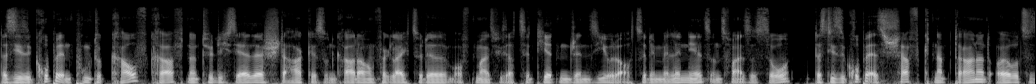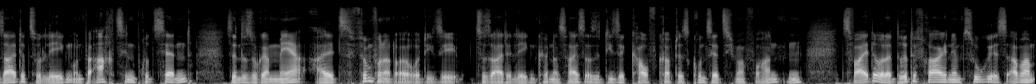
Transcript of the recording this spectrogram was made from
dass diese Gruppe in puncto Kaufkraft natürlich sehr, sehr stark ist und gerade auch im Vergleich zu der oftmals, wie gesagt, zitierten Gen Z oder auch zu den Millennials. Und zwar ist es so, dass diese Gruppe es schafft, knapp 300 Euro zur Seite zu legen und bei 18 Prozent sind es sogar mehr als 500 Euro, die sie zur Seite legen können. Das heißt also, diese Kaufkraft ist grundsätzlich mal vorhanden. Zweite oder dritte Frage in dem Zuge ist aber,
